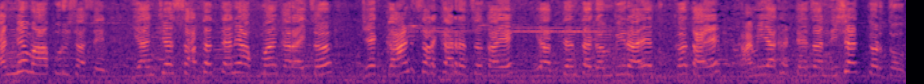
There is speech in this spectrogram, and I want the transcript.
अन्य महापुरुष असेल यांचे सातत्याने अपमान करायचं जे कांड सरकार रचत आहे हे अत्यंत गंभीर आहे दुःखद आहे. आम्ही या घटनेचा निषेध करतो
